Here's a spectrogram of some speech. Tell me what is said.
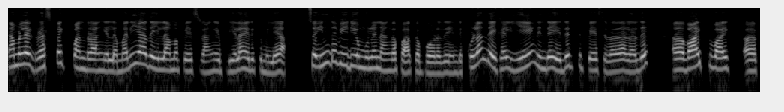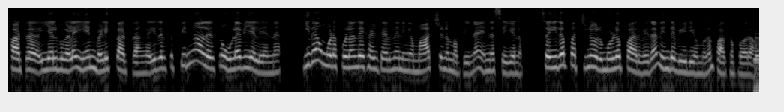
நம்மள ரெஸ்பெக்ட் பண்றாங்க இல்ல மரியாதை இல்லாம பேசுறாங்க இப்படி எல்லாம் இருக்கும் இல்லையா? சோ இந்த வீடியோ மூலம் நாங்க பார்க்க போறது இந்த குழந்தைகள் ஏன் இந்த எதிர்த்து பேசுறதா அல்லது வாய்க்கு வாய் அஹ், காட்டுற இயல்புகளை ஏன் வெளிக்காட்டுறாங்க? இதற்கு பின்னால் இருக்கிற உளவியல் என்ன? இதை உங்களோட குழந்தைகள்ட்ட இருந்து நீங்க மாற்றணும் அப்படின்னா என்ன செய்யணும்? சோ இதை பற்றின ஒரு முழு பார்வை தான் இந்த வீடியோ மூலம் பார்க்க போறோம்.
